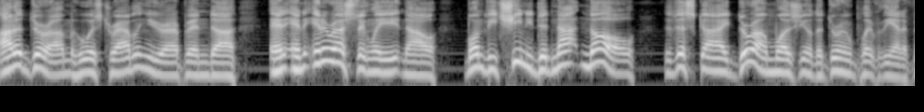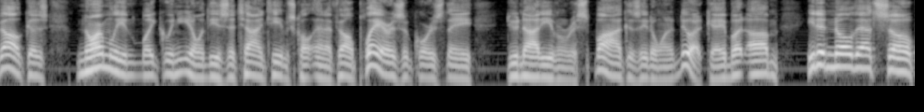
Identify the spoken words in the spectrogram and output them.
out of Durham, who was traveling Europe, and uh, and and interestingly, now Bonvicini did not know that this guy Durham was, you know, the Durham who played for the NFL, because normally, like when you know these Italian teams call NFL players, of course they do not even respond because they don't want to do it. Okay, but um, he didn't know that, so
